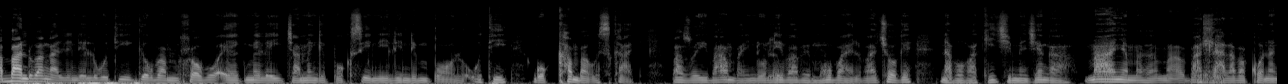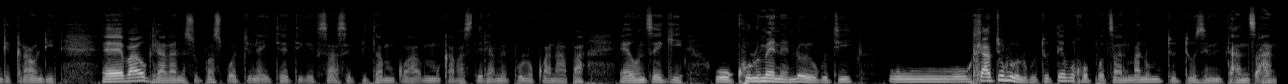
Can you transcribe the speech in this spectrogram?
abantu bangalindeli ukuthi kuyokuba mhlobo ekumele ijame ngeboxini ilinde impolo uthi ngokukhamba kwesikhathi bazoyibamba into le babe mobile. Batsho ke nabo bagijime njengamanye abadlali abakhona ngegroundini. Eh bayokudlala neSuperSport United ke kusasa ePeter Mkaba Stadium ePulukwana lapha eh unseki ukhulume nento yokuthi uhlathulula ukuthi uTebogo Potsani banomduduzi mdantsana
